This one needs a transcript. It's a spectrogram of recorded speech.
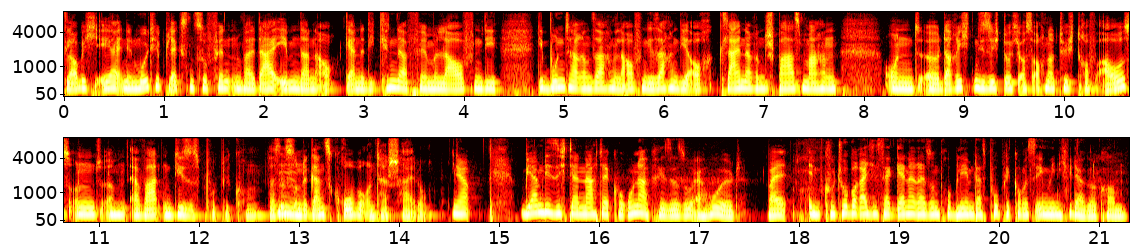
glaube ich, eher in den Multiplexen zu finden, weil da eben dann auch gerne die Kinderfilme laufen, die, die bunteren Sachen laufen, die Sachen, die auch kleineren Spaß machen. Und äh, da richten die sich durchaus auch natürlich drauf aus und ähm, erwarten dieses Publikum. Das ist mhm. so eine ganz grobe Unterscheidung. Ja. Wie haben die sich denn nach der Corona-Krise so erholt? Weil im Kulturbereich ist ja generell so ein Problem, das Publikum ist irgendwie nicht wiedergekommen.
